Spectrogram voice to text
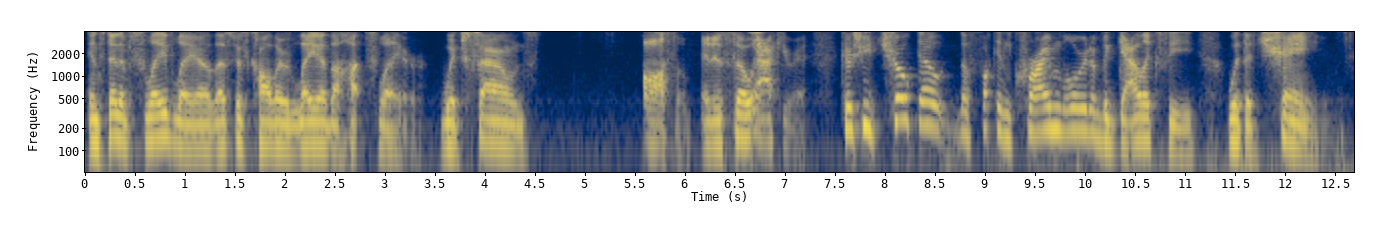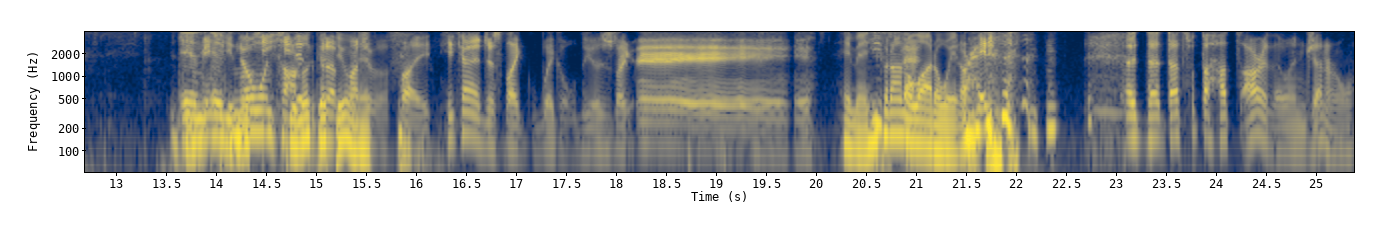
instead of Slave Leia, let's just call her Leia the Hutt Slayer, which sounds awesome. It is so Yes. accurate because she choked out the fucking crime lord of the galaxy with a chain. And- and she no looked, one she talked didn't put up doing much it. of a fight. He kind of just like wiggled. He was just like, eh. Hey man, he He's put on a lot of weight. All right. Uh, that that's what the Hutts are, though. In general,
